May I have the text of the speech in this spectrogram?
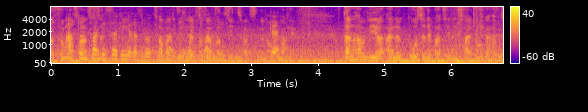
bis 25. 28. die Resolution Aber die Mitgliederversammlung am 27. 27. Genau. Okay. Dann haben wir eine große Debatte in den Zeitungen gehabt.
